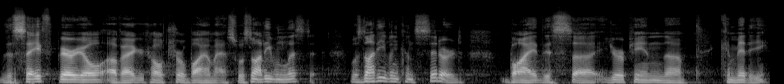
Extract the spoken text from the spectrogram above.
the safe burial of agricultural biomass was not even listed, was not even considered by this uh, European uh, committee.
